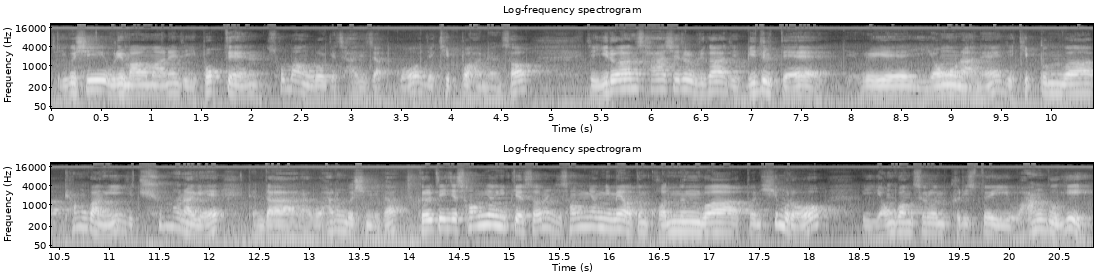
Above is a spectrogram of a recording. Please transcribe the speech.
이제 이것이 우리 마음 안에 이제 이 복된 소망으로 이렇게 자리 잡고 이제 기뻐하면서 이제 이러한 사실을 우리가 이제 믿을 때 우리의 영혼 안에 기쁨과 평강이 충만하게 된다라고 하는 것입니다. 그럴 때 이제 성령님께서는 성령님의 어떤 권능과 어떤 힘으로 이 영광스러운 그리스도의 이 왕국이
